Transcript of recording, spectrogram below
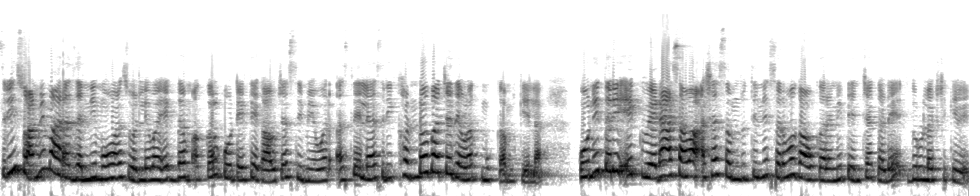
श्री स्वामी महाराजांनी मोहळ सोडले व एकदम अक्कलकोट येथे गावच्या सीमेवर असलेल्या श्री खंडोबाच्या देवळात मुक्काम केला. कोणीतरी एक वेडा असावा अशा समजुतीने सर्व गावकऱ्यांनी त्यांच्याकडे दुर्लक्ष केले.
